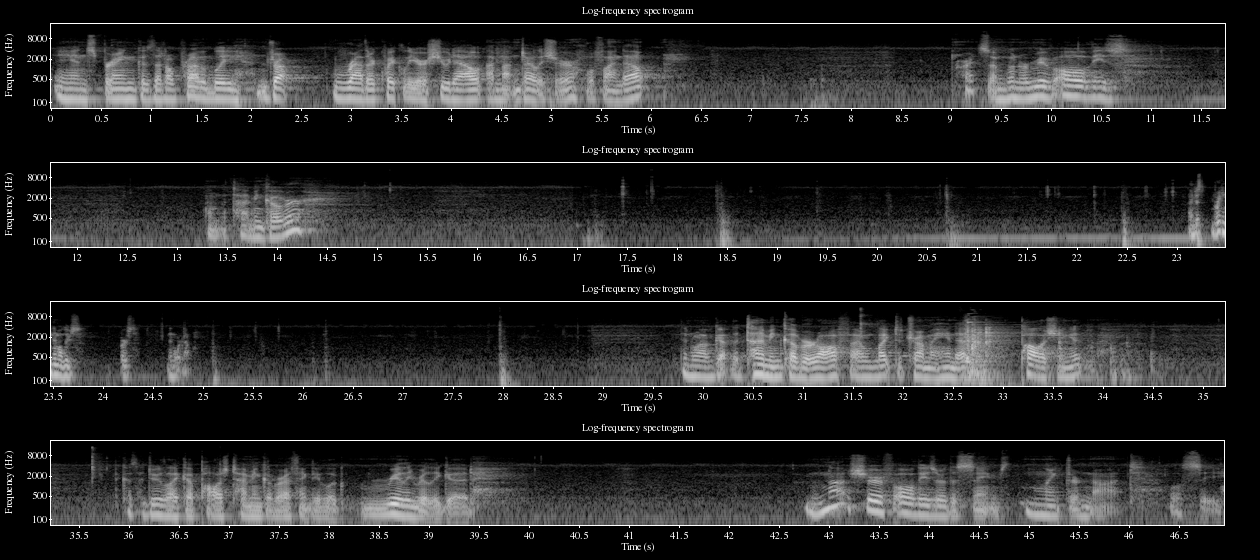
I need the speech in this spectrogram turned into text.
and spring because that'll probably drop rather quickly or shoot out. I'm not entirely sure. We'll find out. All right, so I'm going to remove all of these on the timing cover. I'm just breaking them all loose first, then work out. Then while I've got the timing cover off, I would like to try my hand at polishing it because I do like a polished timing cover. I think they look really, really good. I'm not sure if all these are the same length or not. We'll see.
